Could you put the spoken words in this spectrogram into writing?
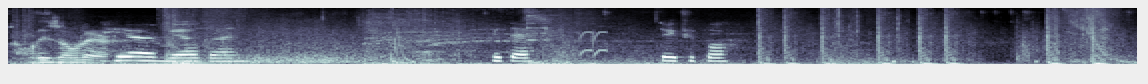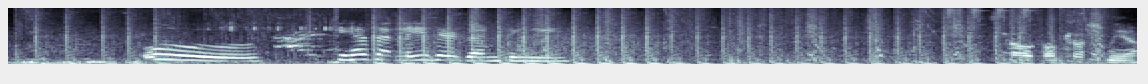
Somebody's over there. Here, real gun. Right there. Three people. Ooh, he has that laser gun thingy. No, don't trust me, yeah.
